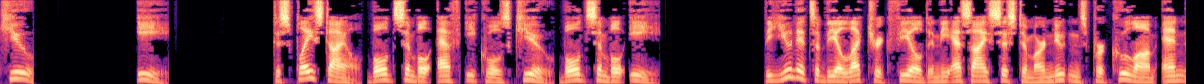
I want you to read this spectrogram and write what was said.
q E display style bold symbol F equals Q bold symbol E the units of the electric field in the SI system are newtons per coulomb n,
